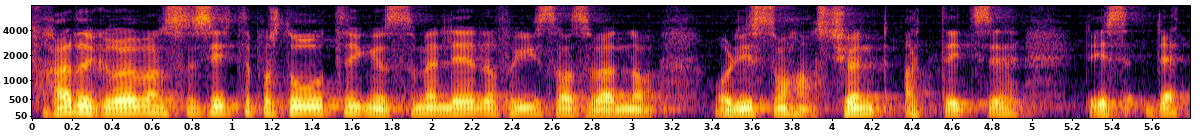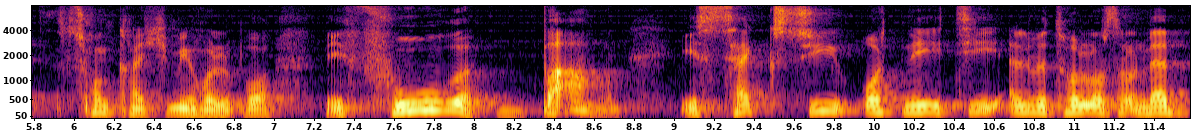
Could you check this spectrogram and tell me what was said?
Fredrik Røvan som sitter på Stortinget, som er leder for Israels venner, og de som har skjønt at det, det, det, sånn kan ikke vi holde på. Vi fôrer barn i 6, 7, 8, 9, 10, 11, 12 års alder med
